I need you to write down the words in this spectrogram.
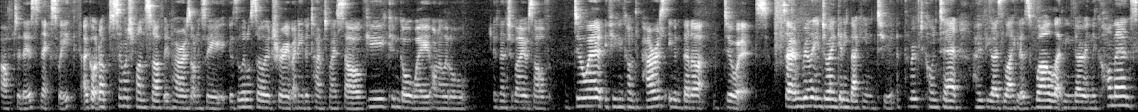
after this next week. I got up to so much fun stuff in Paris, honestly. It was a little solo trip. I needed time to myself. If you can go away on a little adventure by yourself, do it. If you can come to Paris, even better, do it. So I'm really enjoying getting back into thrift content. I hope you guys like it as well. Let me know in the comments.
